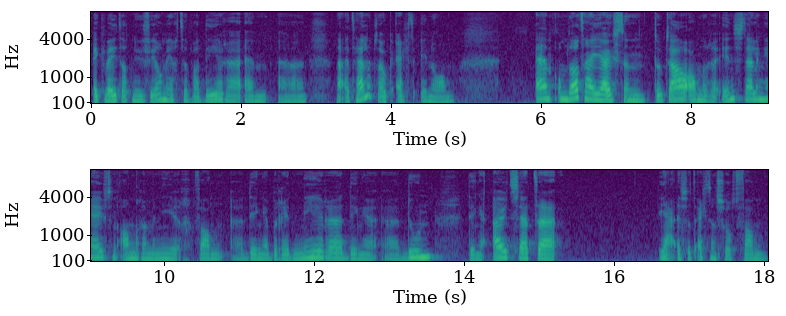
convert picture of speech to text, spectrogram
ik weet dat nu veel meer te waarderen en uh, nou, het helpt ook echt enorm. En omdat hij juist een totaal andere instelling heeft, een andere manier van dingen beredeneren, dingen doen, dingen uitzetten ja, is het echt een soort van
